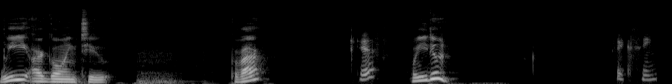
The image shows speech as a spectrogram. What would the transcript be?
We are going to. Profile? Yes, What are you doing? fixing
